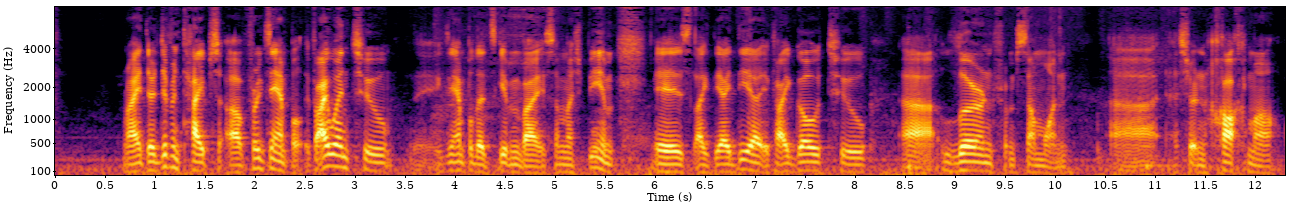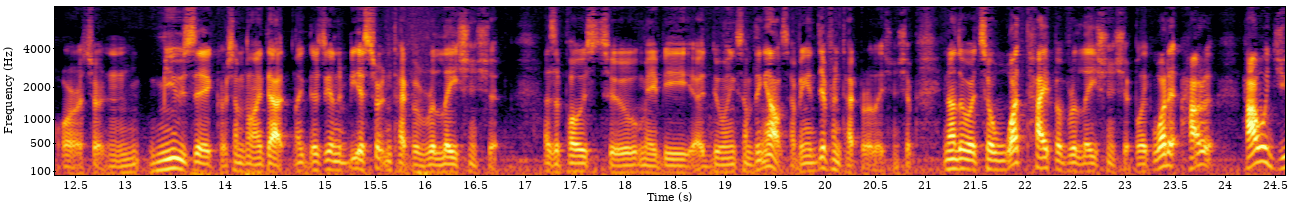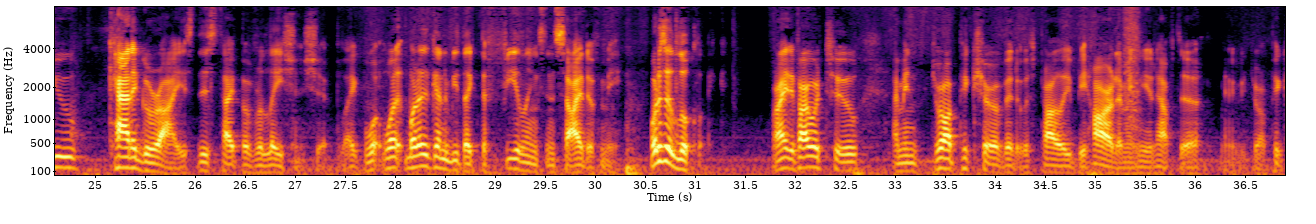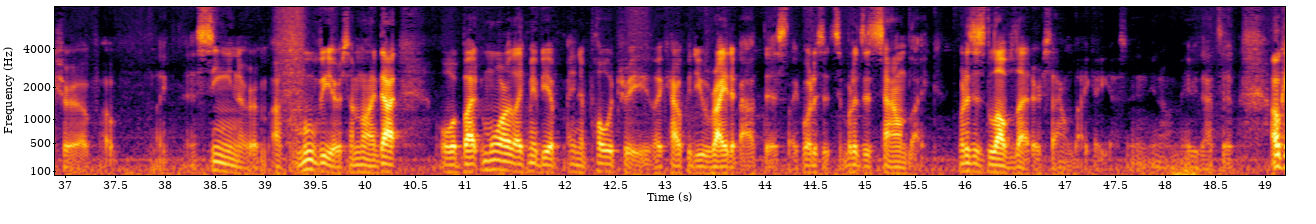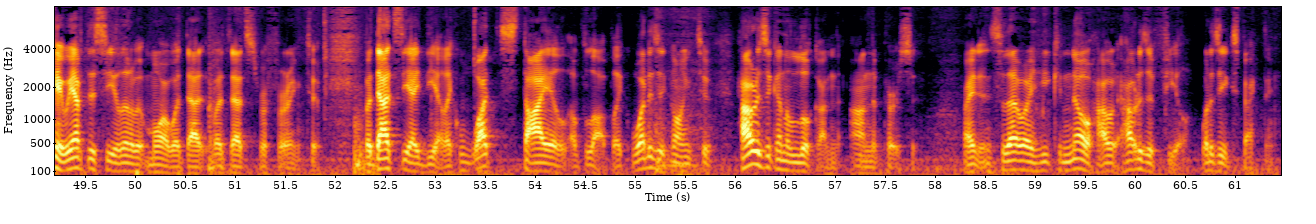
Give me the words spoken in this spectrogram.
right? There are different types of, for example, if I went to the example that's given by some mashpiim is like the idea if I go to uh, learn from someone uh, a certain chachma or a certain music or something like that, like there's going to be a certain type of relationship as opposed to maybe uh, doing something else, having a different type of relationship. In other words, so what type of relationship? Like what? How? How would you categorize this type of relationship? Like what? What? What are going to be like the feelings inside of me? What does it look like? Right? If I were to, I mean, draw a picture of it, it would probably be hard. I mean, you'd have to maybe draw a picture of, of like a scene or a, a movie or something like that or but more like maybe a, in a poetry like how could you write about this? Like what does it what does it sound like? What does this love letter sound like i guess? And you know maybe that's it. Okay we have to see a little bit more what that what that's referring to. But that's the idea. Like what style of love? Like what is it going to how is it going to look on on the person? Right? And so that way he can know how how does it feel? What is he expecting?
